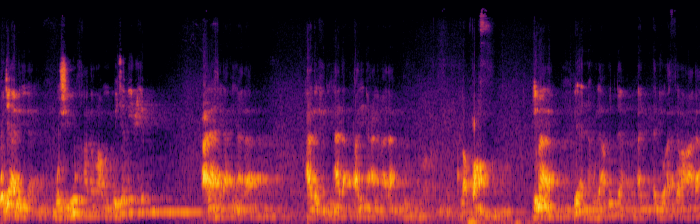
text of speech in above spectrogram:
وجاء بدلالة. وشيوخ هذا الراوي بجميعهم على خلاف هذا هذا الحديث. هذا قرينة على ماذا؟ على الضعف لماذا؟ لأنه لا بد ان أن يؤثر هذا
